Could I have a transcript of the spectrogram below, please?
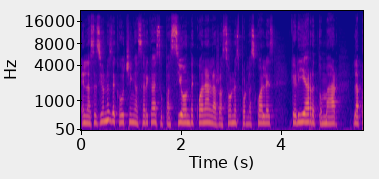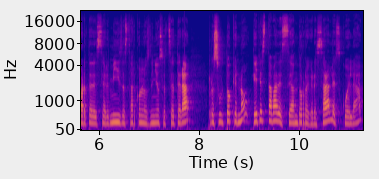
en las sesiones de coaching acerca de su pasión, de cuáles eran las razones por las cuales quería retomar la parte de ser Miss, de estar con los niños, etcétera, resultó que no, que ella estaba deseando regresar a la escuela,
